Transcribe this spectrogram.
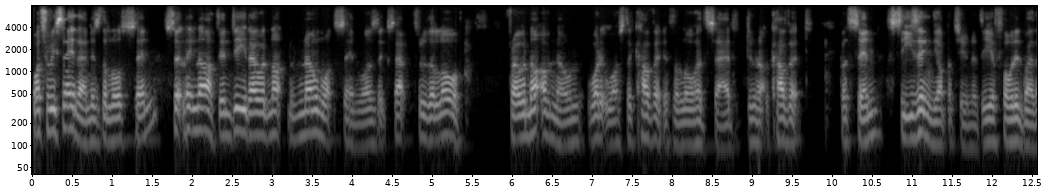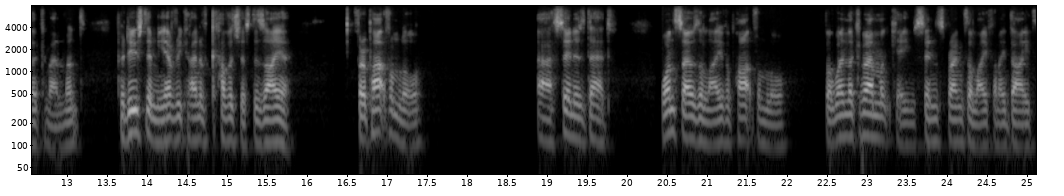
What shall we say then? Is the law sin? Certainly not. Indeed, I would not have known what sin was except through the law. For I would not have known what it was to covet if the law had said, Do not covet. But sin, seizing the opportunity afforded by the commandment, produced in me every kind of covetous desire. For apart from law, uh, sin is dead. Once I was alive apart from law, but when the commandment came, sin sprang to life and I died.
